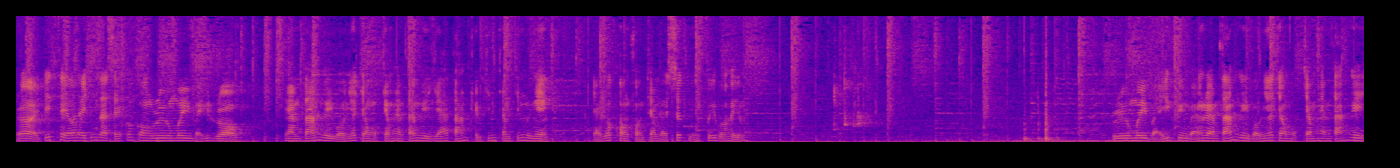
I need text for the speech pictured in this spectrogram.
Rồi, tiếp theo ở đây chúng ta sẽ có con Realme 7 Pro, RAM 8GB bộ nhớ trong 128GB giá 8 triệu 990 ngàn, trả góp 0% lãi suất miễn phí bảo hiểm. Realme 7 phiên bản RAM 8GB bộ nhớ trong 128GB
